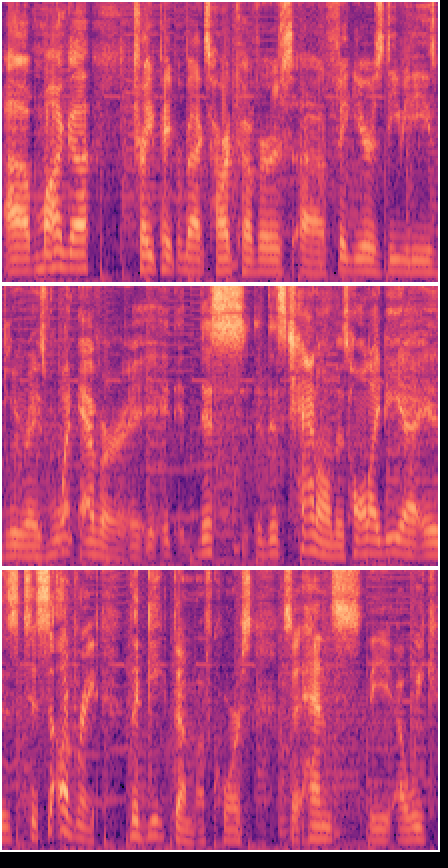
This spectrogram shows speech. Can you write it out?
Uh, manga, trade paperbacks, hardcovers, uh, figures, DVDs, Blu-rays, whatever. It, it, it, this this channel, this whole idea is to celebrate the geekdom, of course. So hence the a week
